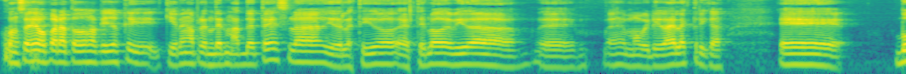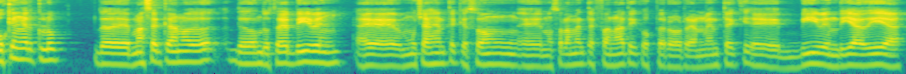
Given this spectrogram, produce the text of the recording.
consejo para todos aquellos que quieren aprender más de Tesla y del estilo, estilo de vida, de movilidad eléctrica. busquen el club de, más cercano de, donde ustedes viven, eh, mucha gente que son eh, no solamente fanáticos, pero realmente que viven día a día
